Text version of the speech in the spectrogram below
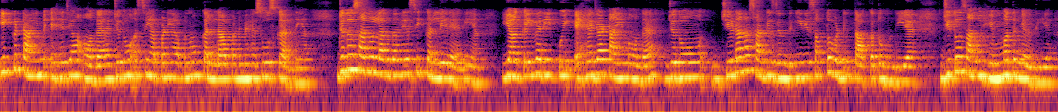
ਇੱਕ ਟਾਈਮ ਇਹ ਜਿਹਾ ਆਉਂਦਾ ਹੈ ਜਦੋਂ ਅਸੀਂ ਆਪਣੇ ਆਪ ਨੂੰ ਇਕੱਲਾਪਨ ਮਹਿਸੂਸ ਕਰਦੇ ਹਾਂ। ਜਦੋਂ ਸਾਨੂੰ ਲੱਗਦਾ ਵੀ ਅਸੀਂ ਇਕੱਲੇ ਰਹਿ ਗਏ ਹਾਂ। ਜਾਂ ਕਈ ਵਾਰੀ ਕੋਈ ਇਹੋ ਜਿਹਾ ਟਾਈਮ ਆਉਂਦਾ ਹੈ ਜਦੋਂ ਜਿਹੜਾ ਨਾ ਸਾਡੀ ਜ਼ਿੰਦਗੀ ਦੀ ਸਭ ਤੋਂ ਵੱਡੀ ਤਾਕਤ ਹੁੰਦੀ ਹੈ ਜਿੱਦੋਂ ਸਾਨੂੰ ਹਿੰਮਤ ਮਿਲਦੀ ਹੈ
